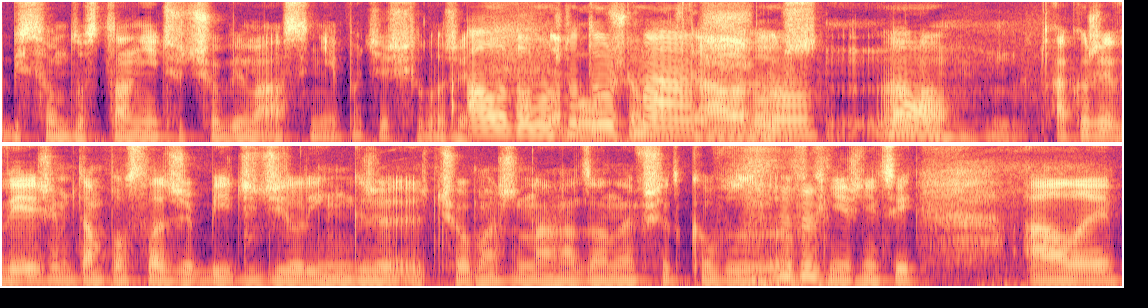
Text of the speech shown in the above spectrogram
by som dostal niečo, čo by ma asi nepotešilo. Že... Alebo možno Alebo to už máš. Alebo no. už, no, no, akože vieš im tam poslať, že BGG link, že čo máš nahádzané všetko v, v knižnici, ale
